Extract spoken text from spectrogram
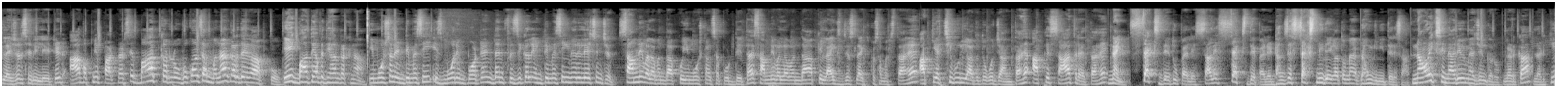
प्लेजर से रिलेटेड आप अपने पार्टनर से बात कर लो। वो कौन सा मना कर देगा आपको? एक बात यहाँ पे ध्यान रखना। Emotional intimacy is more important than physical intimacy in relationship सामने वाला बंदा आपको इमोशनल सपोर्ट देता है। सामने वाला बंदा आपके लाइक्स डिसलाइक्स को समझता है। आपकी अच्छी बुरी आदतों को जानता है। आपके साथ रहता है। नहीं सेक्स दे तू पहले। साले सेक्स दे पहले। ढंग से सेक्स नहीं देगा तो मैं रहूँगी नहीं तेरे साथ। नाउ एक सिनेरियो इमेजिन करो। लड़का, लड़की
